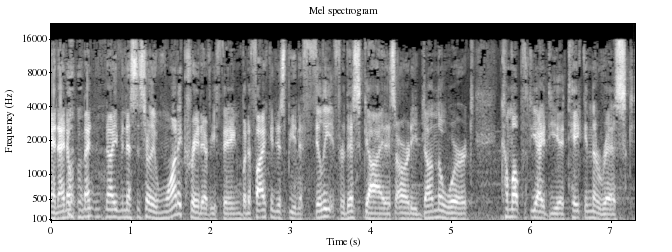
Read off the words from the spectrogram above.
and I don't not even necessarily want to create everything. But if I can just be an affiliate for this guy that's already done the work, come up with the idea, taken the risk,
